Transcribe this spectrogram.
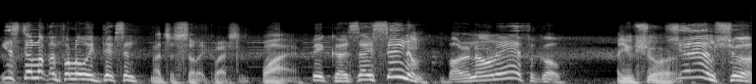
You still looking for Louis Dixon? That's a silly question. Why? Because I seen him about an hour and a half ago. Are you sure? Sure, I'm sure.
